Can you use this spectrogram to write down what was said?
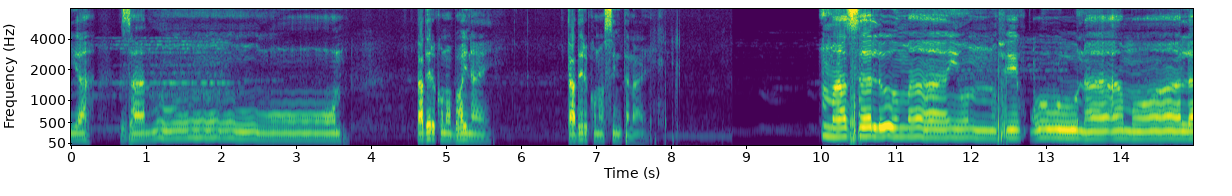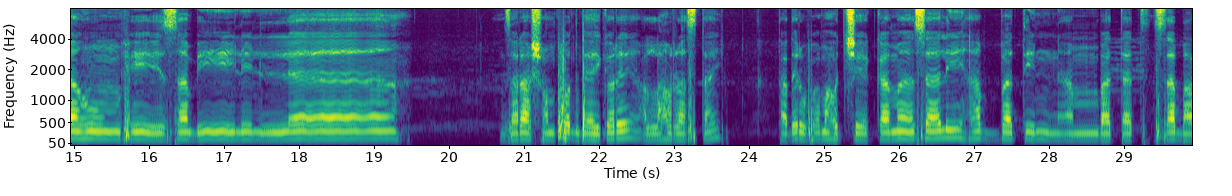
ইয়াহজানুন তাদের কোনো ভয় নাই তাদের কোনো চিন্তা নাই مثل ما ينفقون أموالهم في سبيل الله যারা সম্পদ ব্যয় করে আল্লাহর রাস্তায় তাদের উপমা হচ্ছে কামাসালি হাব্বাতিন আম্বাতাত সাবা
